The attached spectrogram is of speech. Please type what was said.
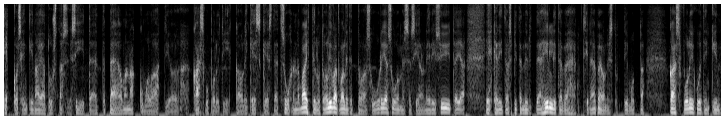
Kekkosenkin ajatusta siitä, että pääoman akkumulaatio, kasvupolitiikka oli keskeistä. Että vaihtelut olivat valitettavan suuria Suomessa, siellä on eri syitä ja ehkä niitä olisi pitänyt yrittää hillitä vähän. Siinä epäonnistuttiin, mutta kasvu oli kuitenkin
